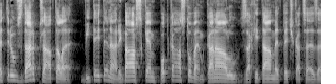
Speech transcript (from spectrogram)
Petru vzdar, přátelé. Vítejte na rybářském podcastovém kanálu zachytáme.cz.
